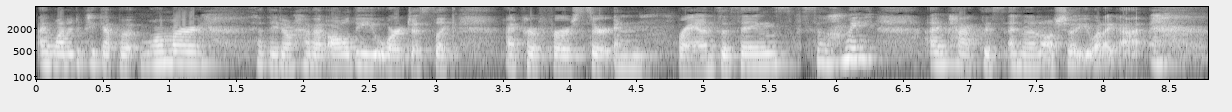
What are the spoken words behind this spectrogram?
I wanted to pick up at Walmart that they don't have at Aldi or just like I prefer certain brands of things. So let me unpack this and then I'll show you what I got.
